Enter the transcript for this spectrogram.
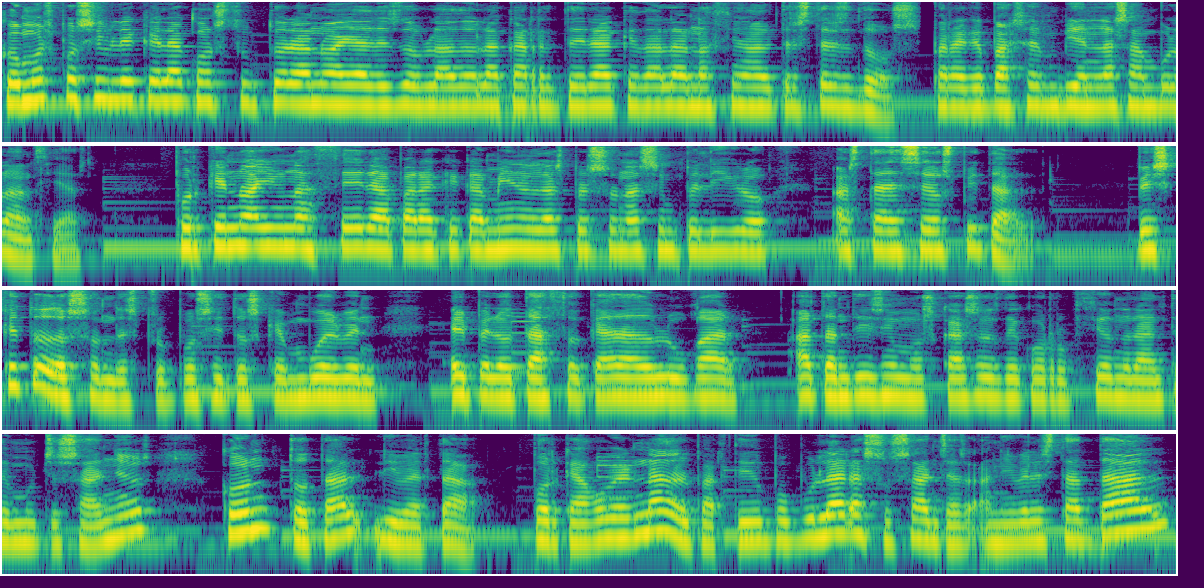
¿Cómo es posible que la constructora no haya desdoblado la carretera que da la Nacional 332 para que pasen bien las ambulancias? ¿Por qué no hay una acera para que caminen las personas sin peligro hasta ese hospital? ¿Ves que todos son despropósitos que envuelven el pelotazo que ha dado lugar a tantísimos casos de corrupción durante muchos años con total libertad? Porque ha gobernado el Partido Popular a sus anchas a nivel estatal,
